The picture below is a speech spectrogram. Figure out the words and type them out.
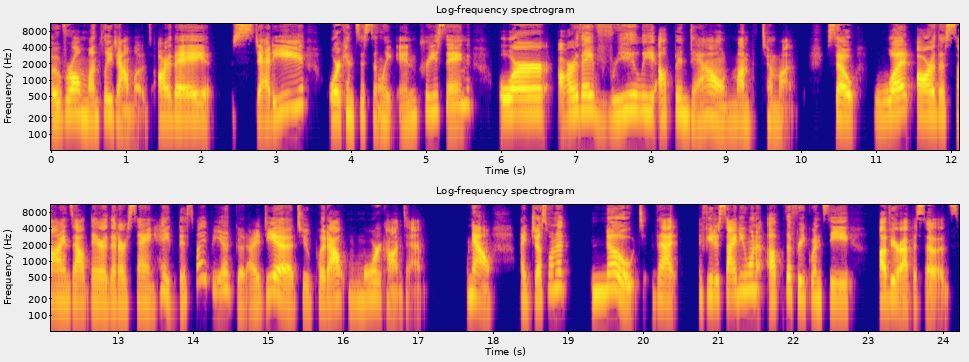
overall monthly downloads, are they steady or consistently increasing? Or are they really up and down month to month? So, what are the signs out there that are saying, hey, this might be a good idea to put out more content? Now, I just want to note that if you decide you want to up the frequency of your episodes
